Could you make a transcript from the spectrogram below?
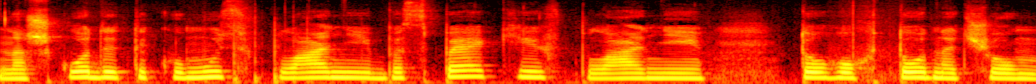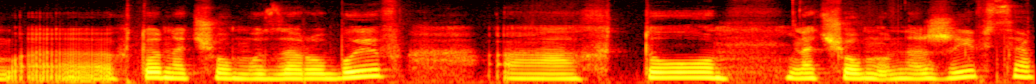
Нашкодити комусь в плані безпеки, в плані того, хто на чому, е, хто на чому заробив, е, хто на чому нажився.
